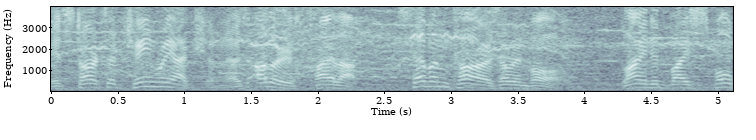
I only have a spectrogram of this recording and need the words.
It starts a chain reaction as others pile up. Seven cars are involved. Blinded by smoke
